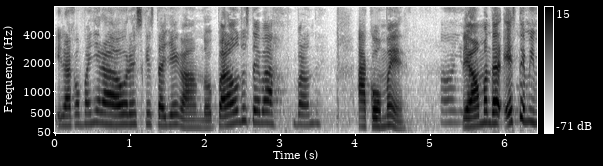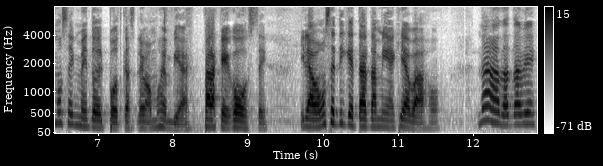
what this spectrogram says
Y la compañera ahora es que está llegando. ¿Para dónde usted va? ¿Para dónde? A comer. Ah, Le vamos a mandar este mismo segmento del podcast, le vamos a enviar para que goce. Y la vamos a etiquetar también aquí abajo. Nada, está bien.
